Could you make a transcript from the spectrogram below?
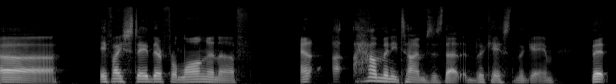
uh, if I stayed there for long enough, and uh, how many times is that the case in the game that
